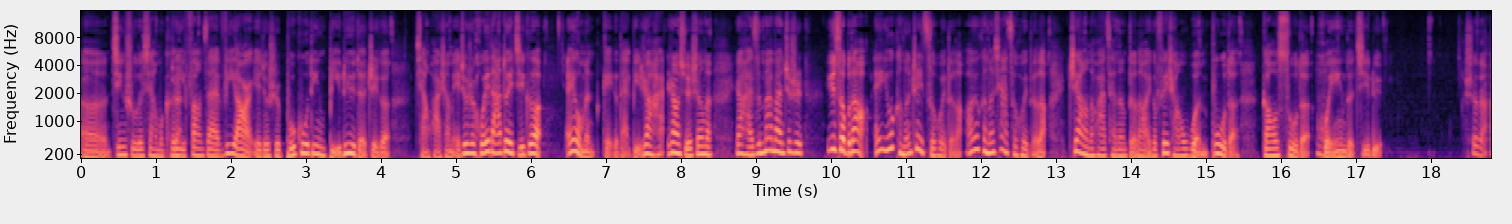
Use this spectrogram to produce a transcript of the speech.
呃，金属的项目可以放在 V 二，也就是不固定比率的这个强化上面，也就是回答对几个，哎，我们给个代币，让孩让学生呢，让孩子慢慢就是预测不到，哎，有可能这次会得到，哦，有可能下次会得到，这样的话才能得到一个非常稳步的、高速的回应的几率。是的，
